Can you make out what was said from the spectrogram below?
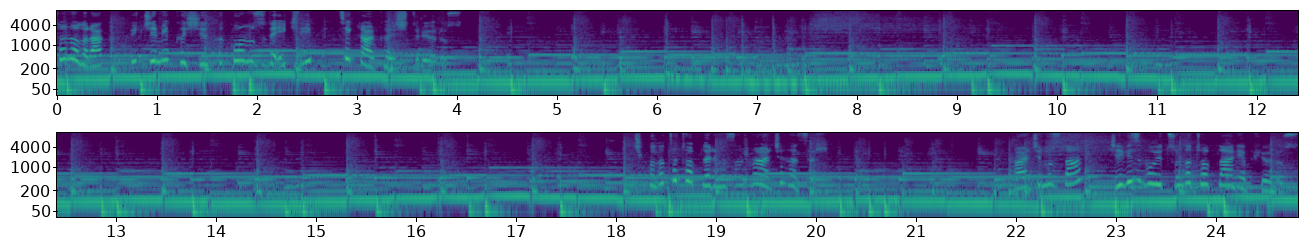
Son olarak 3 yemek kaşığı kakaomuzu da ekleyip tekrar karıştırıyoruz. Çikolata toplarımızın harcı hazır. Harcımızdan ceviz boyutunda toplar yapıyoruz.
